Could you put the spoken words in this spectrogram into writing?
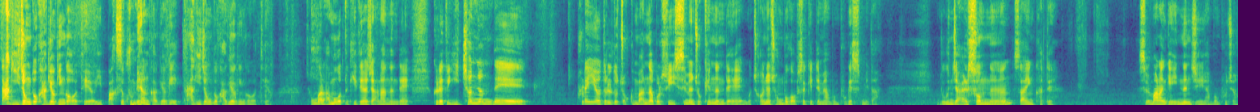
딱 이 정도 가격인 것 같아요. 이 박스 구매한 가격이 딱 이 정도 가격인 것 같아요. 정말 아무것도 기대하지 않았는데 그래도 2000년대 플레이어들도 조금 만나볼 수 있으면 좋겠는데 뭐 전혀 정보가 없었기 때문에 한번 보겠습니다. 누군지 알 수 없는 사인 카드 쓸만한 게 있는지 한번 보죠.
